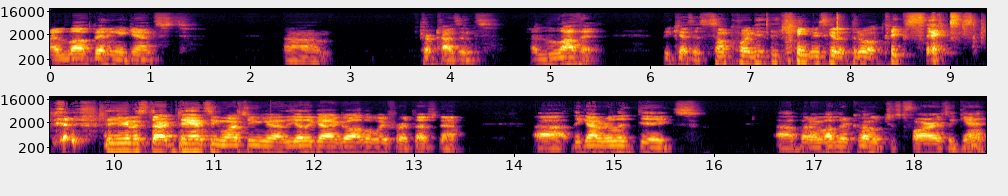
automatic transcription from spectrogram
I love betting against um, Kirk Cousins. I love it because at some point in the game he's going to throw a pick six, and you're going to start dancing watching uh, the other guy go all the way for a touchdown. Uh, they got rid of uh, but I love their coach as far as again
